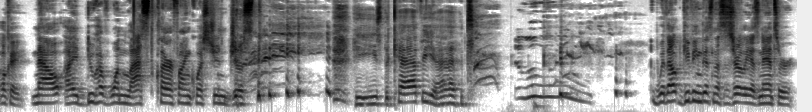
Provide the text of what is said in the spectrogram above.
Okay, now I do have one last clarifying question. Just He's the caveat. without giving this necessarily as an answer,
